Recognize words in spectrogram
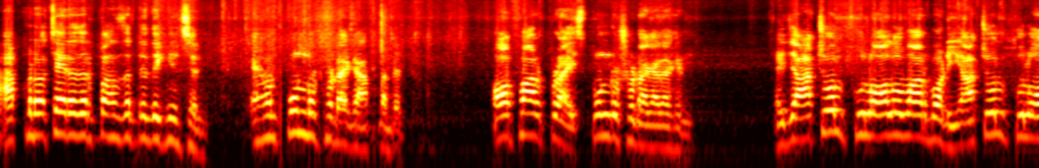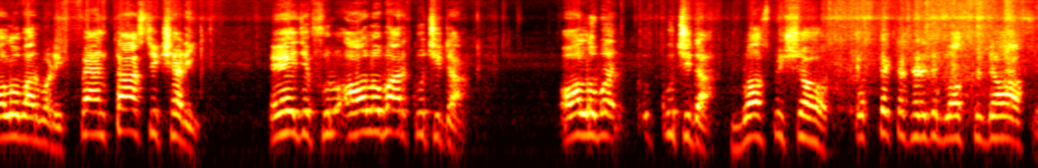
আপনারা চার হাজার, পাঁচ হাজার টাকা দেখিয়েছেন এখন পনেরোশো টাকা আপনাদের। অফার প্রাইস পনেরোশো টাকা দেখেন। এই যে আঁচল ফুল অল ওভার বডি আঁচল full all over body fantastic sari. এই যে ফুল অল ওভার কুচিটা অল ওভার কুচিটা ব্লাউজ পিস সহ প্রত্যেকটা শাড়িতে ব্লাউজ পিস দেওয়া আছে।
